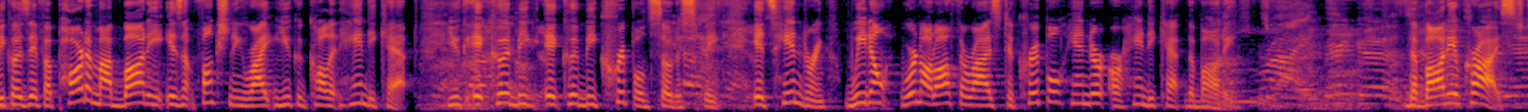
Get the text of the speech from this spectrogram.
Because if a part of my body isn't functioning right, you could call it handicapped. You, it could be it could be crippled, so to speak. It's hindering. We don't. We're not authorized to cripple, hinder, or handicap the body the body of Christ.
